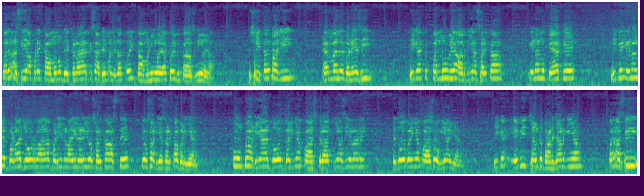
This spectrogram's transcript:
ਪਰ ਅਸੀਂ ਆਪਣੇ ਕੰਮ ਨੂੰ ਦੇਖਣਾ ਹੈ ਕਿ ਸਾਡੇ ਮਹੱਲੇ ਦਾ ਕੋਈ ਕੰਮ ਨਹੀਂ ਹੋਇਆ, ਕੋਈ ਵਿਕਾਸ ਨਹੀਂ ਹੋਇਆ। ਸ਼ੀਤਲ ਭਾਜੀ ਐਮਐਲਏ ਬਣੇ ਸੀ, ਠੀਕ ਹੈ? ਤੇ ਪੰਨੂ ਵਿਹਾਰ ਦੀਆਂ ਸੜਕਾਂ ਇਹਨਾਂ ਨੂੰ ਕਹਿ ਕੇ, ਠੀਕ ਹੈ? ਇਹਨਾਂ ਨੇ ਬੜਾ ਜ਼ੋਰ ਲਾਇਆ, ਬੜੀ ਲੜਾਈ ਲੜੀ ਉਹ ਸੜਕਾਂ ਵਾਸਤੇ ਕਿ ਉਹ ਸਾਡੀਆਂ ਸੜਕਾਂ ਬਣੀਆਂ। ਹੁਣ ਤੁਹਾਡੀਆਂ ਦੋ ਗਲੀਆਂ ਪਾਸ ਕਰਾਤੀਆਂ ਸੀ ਇਹਨਾਂ ਨੇ ਤੇ ਦੋ ਗਲੀਆਂ ਪਾਸ ਹੋ ਗਈਆਂ ਹੋਈਆਂ। ਠੀਕ ਹੈ, ਇਹ ਵੀ ਜਲਦ ਬਣ ਜਾਣਗੀਆਂ। ਪਰ ਅਸੀਂ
